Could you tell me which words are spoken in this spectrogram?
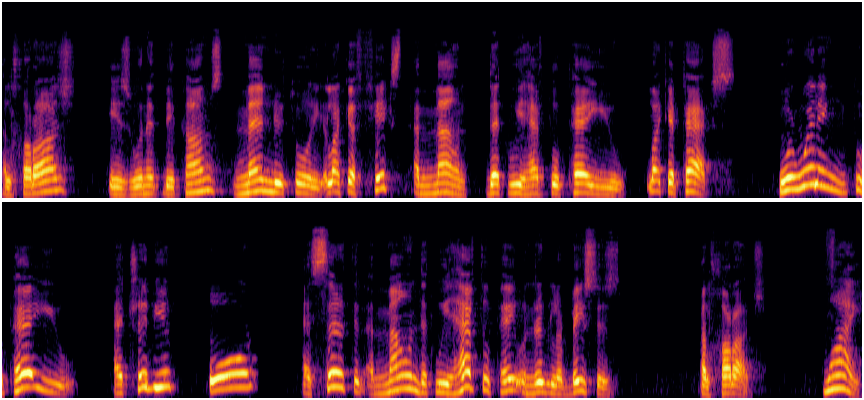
Al-kharaj is when it becomes mandatory, like a fixed amount that we have to pay you, like a tax. We're willing to pay you a tribute or a certain amount that we have to pay on regular basis الخراج why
